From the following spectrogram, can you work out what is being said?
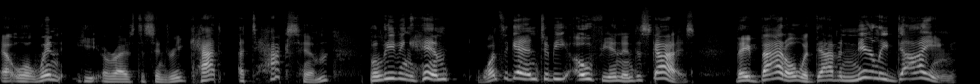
Uh, well, when he arrives to Sindri, Cat attacks him, believing him once again to be Ophion in disguise. They battle with Davin nearly dying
